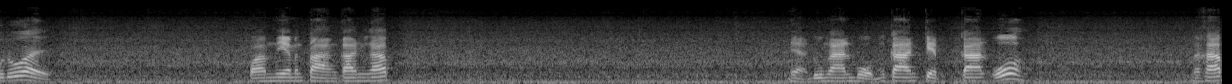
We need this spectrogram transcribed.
ดูด้วย ความเนียนมันต่างกันครับ เนี่ย ดูงานผมการเก็บการโอ้ นะครับ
